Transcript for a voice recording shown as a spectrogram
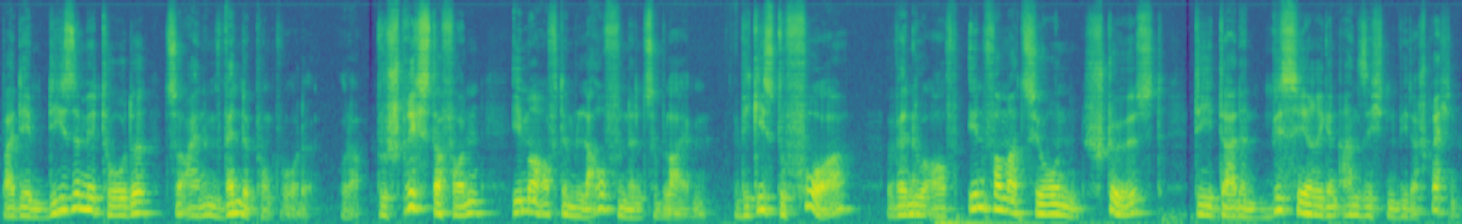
bei dem diese Methode zu einem Wendepunkt wurde? Oder du sprichst davon, immer auf dem Laufenden zu bleiben. Wie gehst du vor, wenn du auf Informationen stößt, die deinen bisherigen Ansichten widersprechen?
